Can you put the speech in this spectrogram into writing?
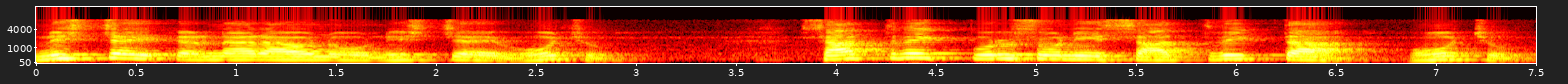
નિશ્ચય કરનારાઓનો નિશ્ચય હું છું. સાત્વિક પુરુષોની સાત્વિકતા હું છું.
